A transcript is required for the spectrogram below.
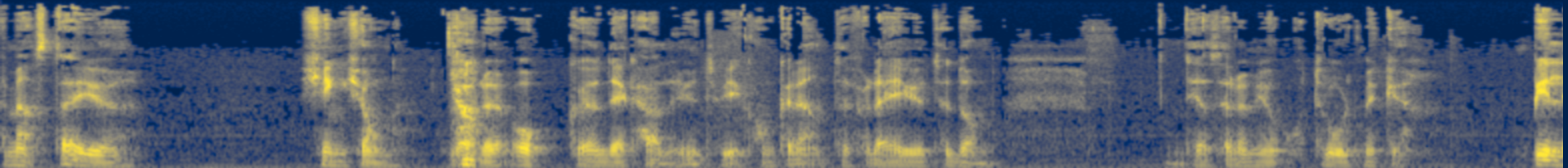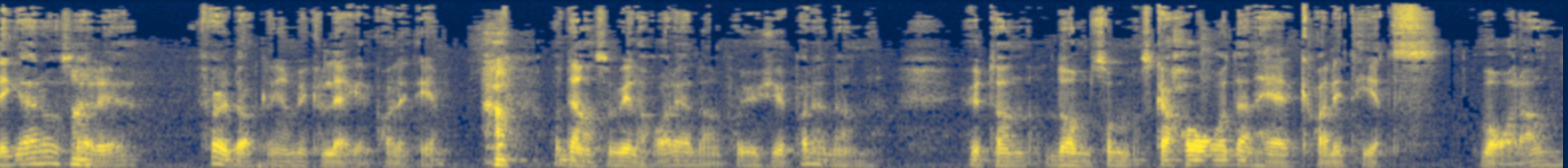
det mesta är ju Ching Chong. Ja. Och eh, det kallar ju inte vi konkurrenter för det är ju till dem. Dels är de ju otroligt mycket billigare och så är det följaktligen mycket lägre kvalitet. Och den som vill ha det, den får ju köpa det. Den. Utan de som ska ha den här kvalitetsvaran.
